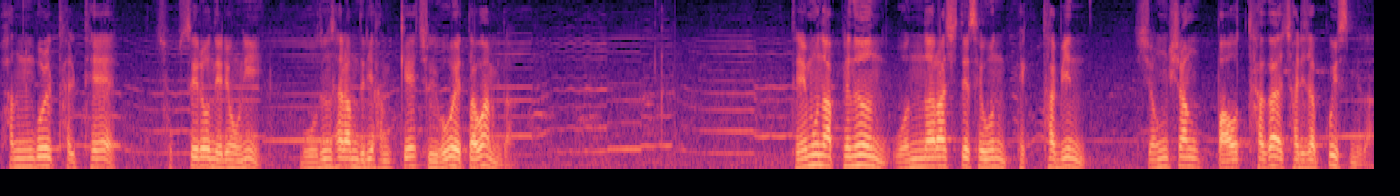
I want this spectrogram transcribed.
환골 탈태에 속세로 내려오니 모든 사람들이 함께 즐거워했다고 합니다. 대문 앞에는 원나라 시대 세운 백탑인 샹샹바오타가 자리 잡고 있습니다.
